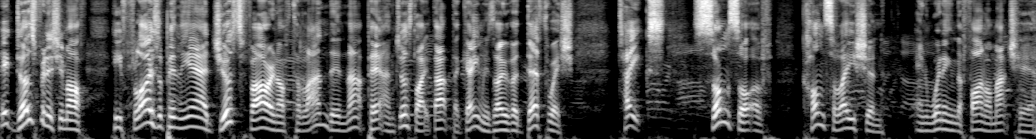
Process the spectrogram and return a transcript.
It does finish him off. He flies up in the air just far enough to land in that pit. And just like that, the game is over. Deathwish takes some sort of consolation in winning the final match here.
